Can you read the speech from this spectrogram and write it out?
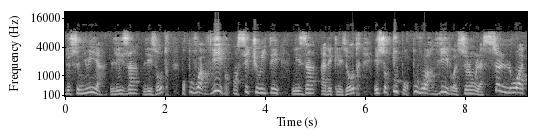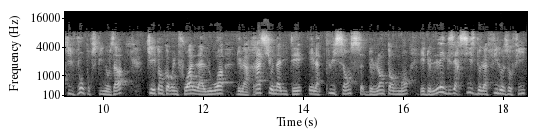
de se nuire les uns les autres, pour pouvoir vivre en sécurité les uns avec les autres, et surtout pour pouvoir vivre selon la seule loi qui vaut pour Spinoza, qui est encore une fois la loi de la rationalité et la puissance de l'entendement et de l'exercice de la philosophie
